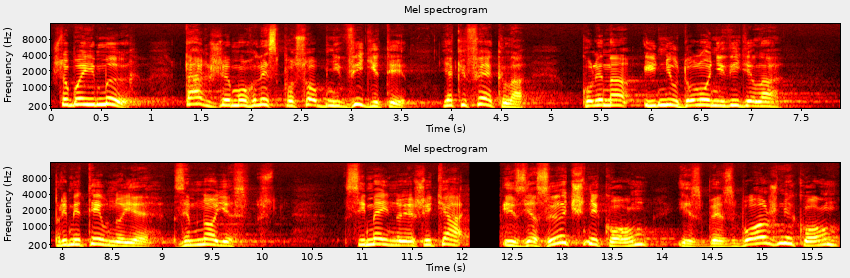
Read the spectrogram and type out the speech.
щоб і ми також могли способні видіти, як і Фекла, коли на інню долоні виділа примітивне земне сімейне життя із язичником, із безбожником,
